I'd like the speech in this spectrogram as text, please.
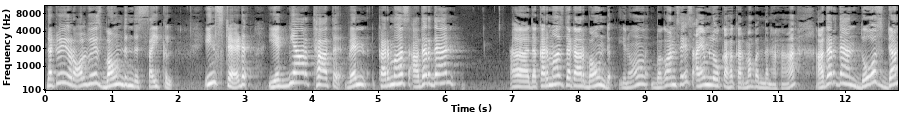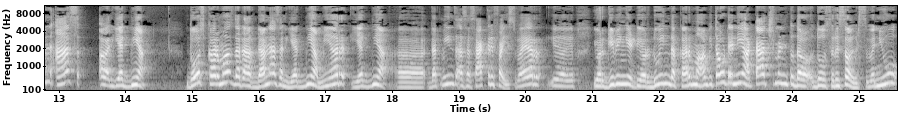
That way you are always bound in this cycle. Instead, yajnarthat, when karmas other than uh, the karmas that are bound, you know, Bhagavan says, Ayam lokaha karma bandhanaha, other than those done as a yajna. Those karmas that are done as an yajna, mere yajna, uh, that means as a sacrifice, where uh, you are giving it, you are doing the karma without any attachment to the those results. When you uh,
